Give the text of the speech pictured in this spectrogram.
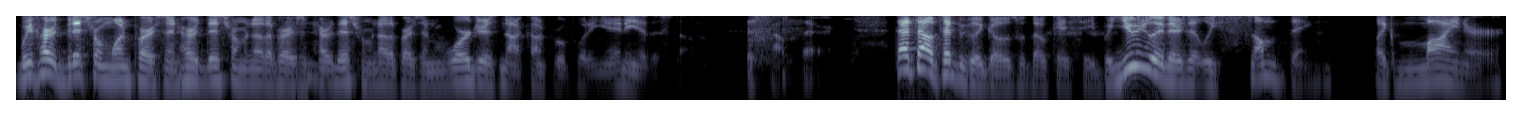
we've heard this from one person, heard this from another person, heard this from another person. We're just not comfortable putting any of this stuff out there. That's how it typically goes with OKC. But usually there's at least something like minor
